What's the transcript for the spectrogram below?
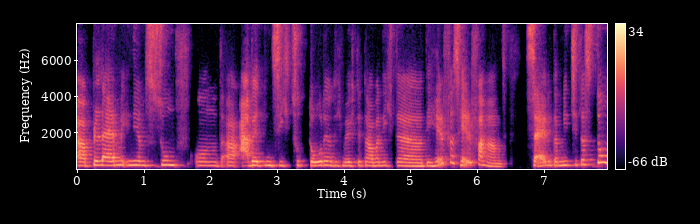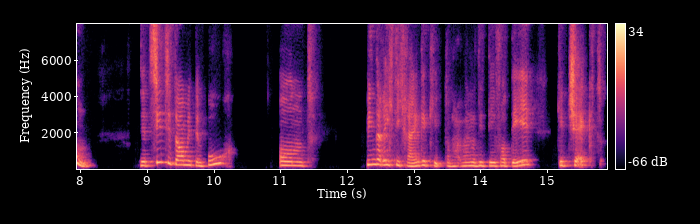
äh, bleiben in ihrem Sumpf und äh, arbeiten sich zu Tode und ich möchte da aber nicht äh, die Helfershelferhand sein, damit sie das tun. Jetzt sitzt sie da mit dem Buch und bin da richtig reingekippt und habe nur die DVD gecheckt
